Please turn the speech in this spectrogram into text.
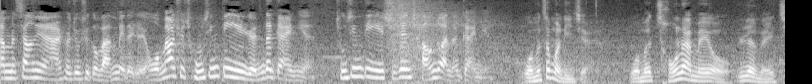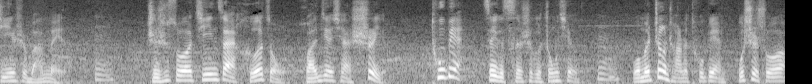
那么相对来说就是个完美的人。我们要去重新定义人的概念，重新定义时间长短的概念。我们这么理解，我们从来没有认为基因是完美的，嗯只是说基因在何种环境下适应。突变这个词是个中性的，嗯我们正常的突变不是说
